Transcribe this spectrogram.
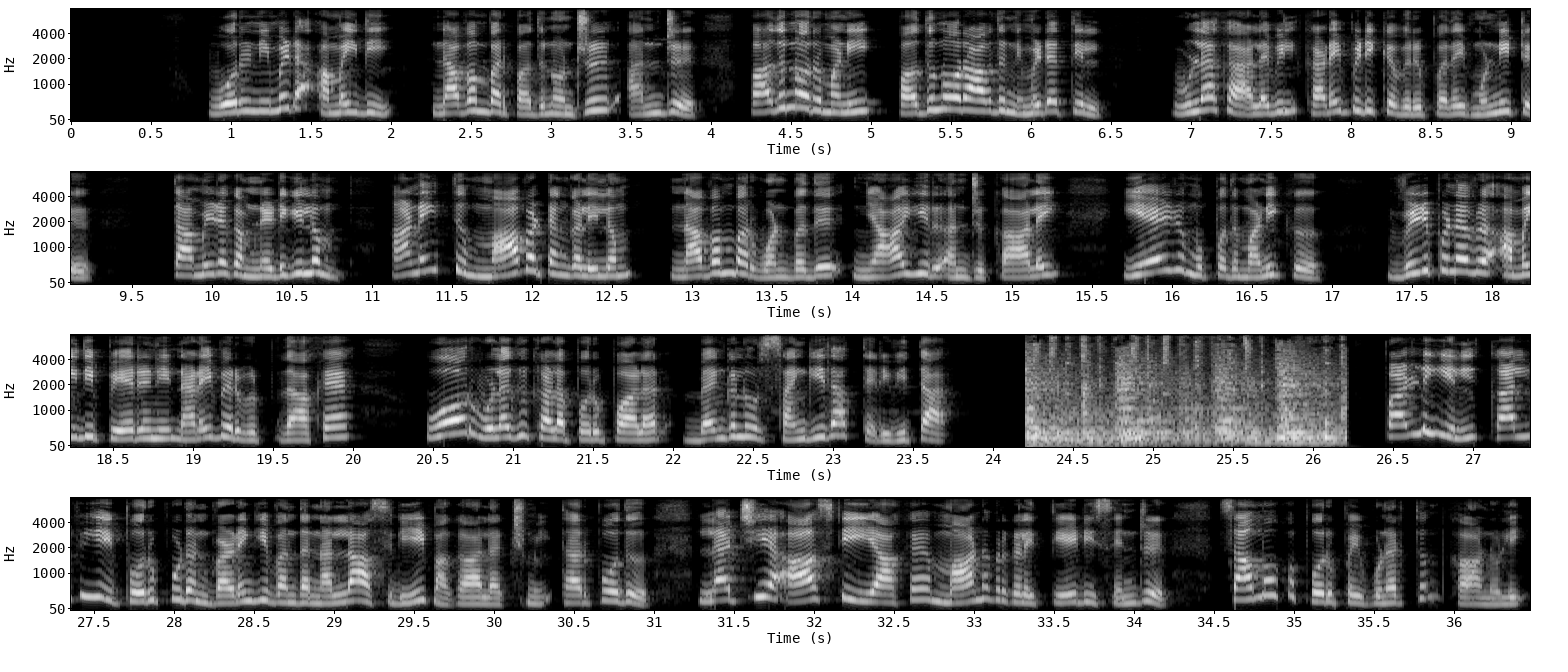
ஒரு நிமிட அமைதி நவம்பர் பதினொன்று அன்று பதினோரு மணி பதினோராவது நிமிடத்தில் உலக அளவில் கடைபிடிக்கவிருப்பதை முன்னிட்டு தமிழகம் நெடுகிலும் அனைத்து மாவட்டங்களிலும் நவம்பர் ஒன்பது ஞாயிறு அன்று காலை ஏழு முப்பது மணிக்கு விழிப்புணர்வு அமைதி பேரணி நடைபெறவிருப்பதாக ஓர் உலகு கள பொறுப்பாளர் பெங்களூர் சங்கீதா தெரிவித்தார். பள்ளியில் கல்வியை பொறுப்புடன் வழங்கி வந்த நல்லாசிரியை மகாலட்சுமி. தற்போது லட்சிய ஆசிரியையாக மாணவர்களை தேடி சென்று சமூக பொறுப்பை உணர்த்தும் காணொளி.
